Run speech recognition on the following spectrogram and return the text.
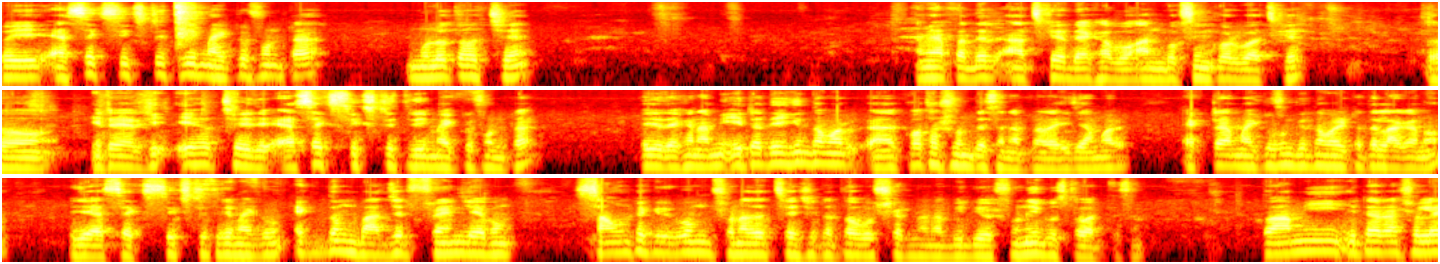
তো এই এস এক্স সিক্সটি থ্রি মাইক্রোফোনটা মূলত হচ্ছে আমি আপনাদের আজকে দেখাবো আনবক্সিং করব আজকে। তো এটাই আর কি। এ হচ্ছে এই যে এস এক্স সিক্সটি থ্রি মাইক্রোফোনটা এই যে দেখেন, আমি এটা দিয়ে কিন্তু আমার কথা শুনতেছেন আপনারা। এই যে আমার একটা মাইক্রোফোন কিন্তু আমার এটাতে লাগানো। এই যে S X sixty three microphone একদম বাজেট ফ্রেন্ডলি এবং সাউন্ডটা কীরকম শোনা যাচ্ছে সেটা তো অবশ্যই আপনারা ভিডিও শুনেই বুঝতে পারতেছেন। তো আমি এটার আসলে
